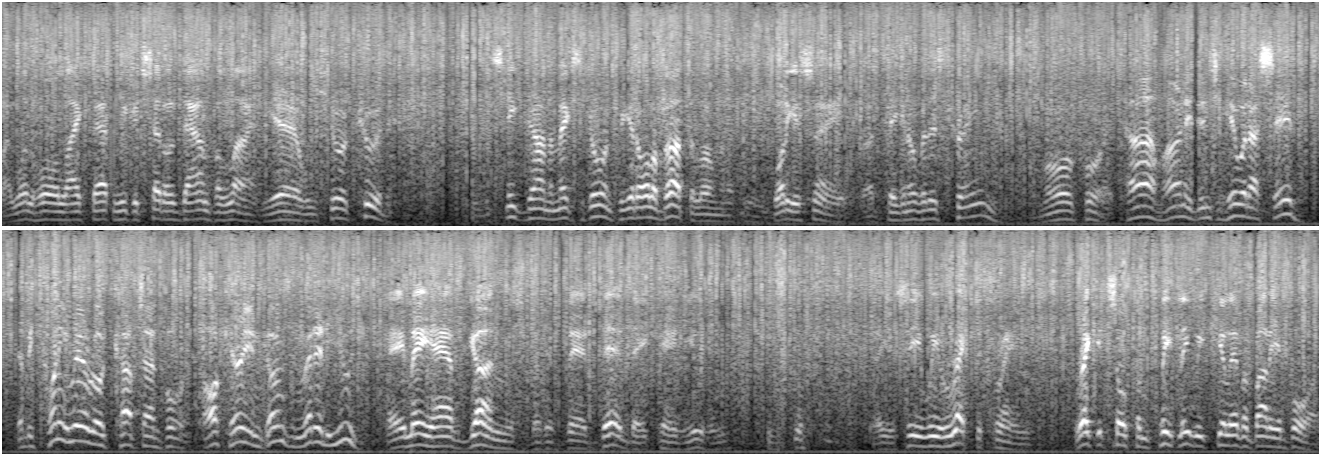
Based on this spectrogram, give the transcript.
By one haul like that, and we could settle down for life. Yeah, we sure could. We could sneak down to Mexico and forget all about the lawman up. What do you say? About taking over this train? I'm all for it. Ah, Tom, Arnie, didn't you hear what I said? There'll be 20 railroad cops on board, all carrying guns and ready to use them. They may have guns, but if they're dead, they can't use them. now, you see, we wrecked the train. Wreck it so completely, we kill everybody aboard.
